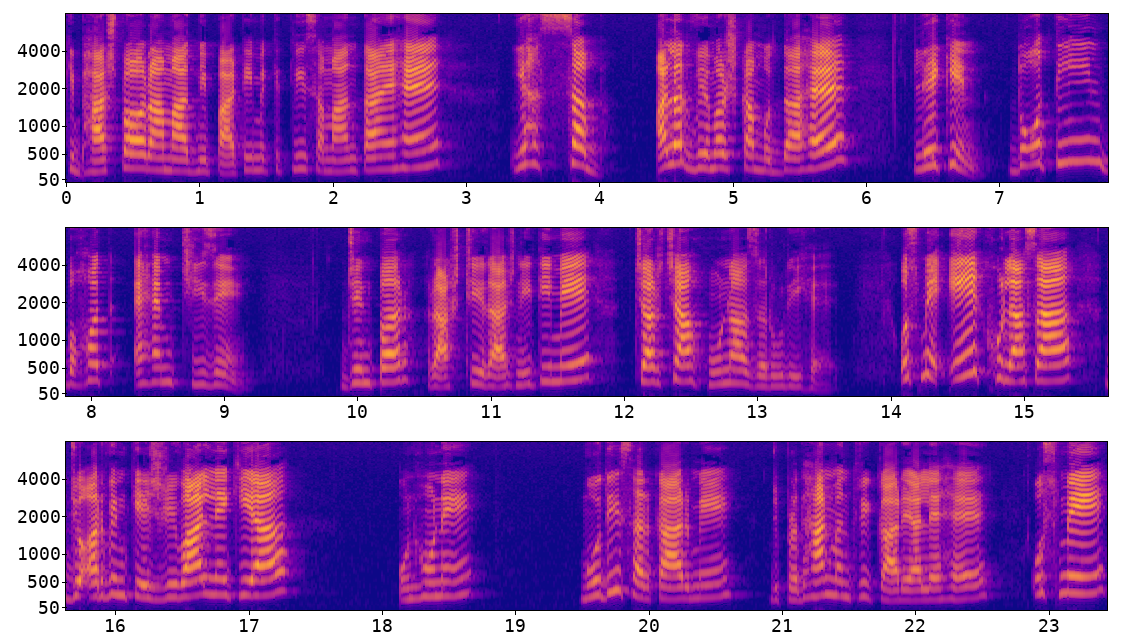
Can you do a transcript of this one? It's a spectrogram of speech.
कि भाजपा और आम आदमी पार्टी में कितनी समानताएँ हैं, यह सब अलग विमर्श का मुद्दा है, लेकिन दो तीन बहुत अहम चीज़ें जिन पर राष्ट्रीय राजनीति में चर्चा होना ज़रूरी है। उसमें एक खुलासा जो अरविंद केजरीवाल ने किया, उन्होंने मोदी सरकार में जो प्रधानमंत्री कार्यालय है, उसमें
